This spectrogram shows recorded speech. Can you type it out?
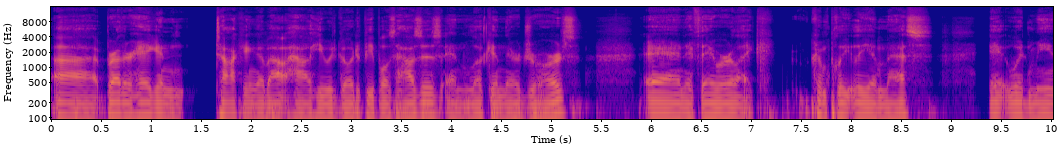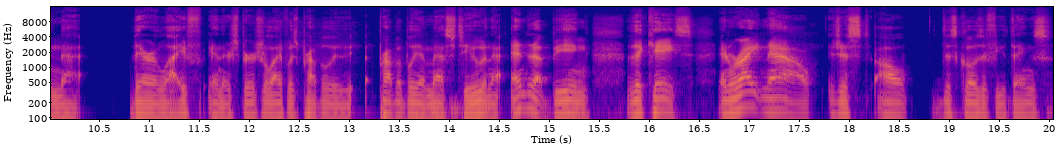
uh, Brother Hagin talking about how he would go to people's houses and look in their drawers, and if they were like completely a mess, it would mean that their life and their spiritual life was probably probably a mess too, and that ended up being the case. And right now, just I'll disclose a few things.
